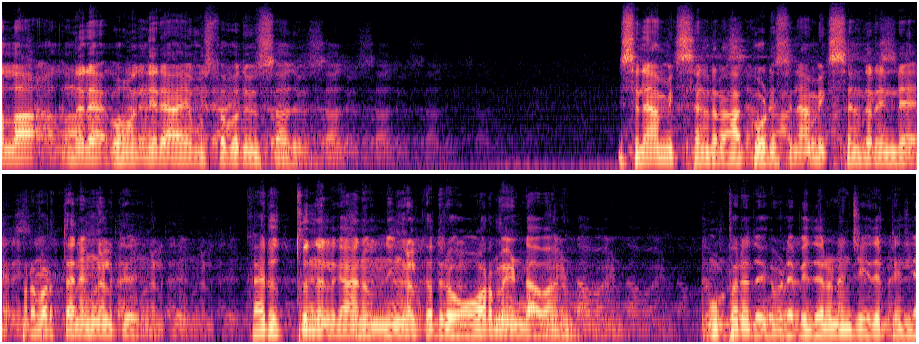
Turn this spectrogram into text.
അല്ലാ ഇന്നലെ ബഹുമന്യരായ മുസ്തഫദ് ഉസ്താദ് ഇസ്ലാമിക് സെന്റർ ആക്കോട് ഇസ്ലാമിക് സെന്ററിന്റെ പ്രവർത്തനങ്ങൾക്ക് കരുത്തു നൽകാനും നിങ്ങൾക്കതൊരു ഓർമ്മയുണ്ടാവാനും മൂപ്പരത് ഇവിടെ വിതരണം ചെയ്തിട്ടില്ല.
